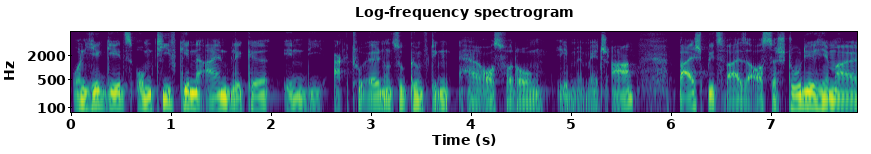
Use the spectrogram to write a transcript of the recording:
Und hier geht es um tiefgehende Einblicke in die aktuellen und zukünftigen Herausforderungen eben im HR. Beispielsweise aus der Studie, hier mal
